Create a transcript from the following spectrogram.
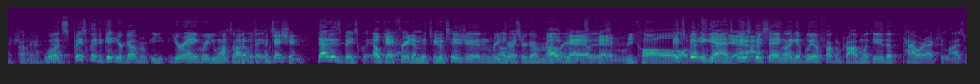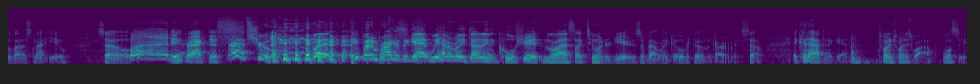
Actually. Okay. Well, it's basically to get your government. You're angry. You I want thought something it was fixed. petition. That is basically it, Okay, yeah. freedom it's to- petition, redress okay. your government. Okay, grievances. okay. Okay. Recall. It's all ba- that yeah, stuff, it's basically saying like if we have a fucking problem with you, the power actually lies with us, not you. So But in yeah. practice, ah, That's true. but but in practice again, we haven't really done any cool shit in the last like 200 years about like overthrowing the government. So it could happen again. 2020 is wild. We'll see.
